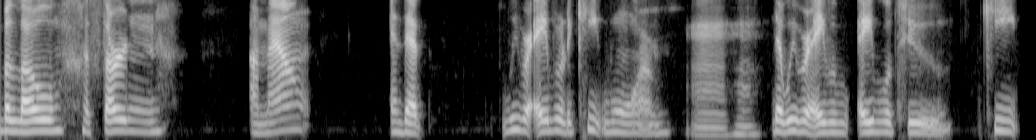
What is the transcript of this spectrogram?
below a certain amount and that we were able to keep warm, Mm-hmm. that we were able able to keep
